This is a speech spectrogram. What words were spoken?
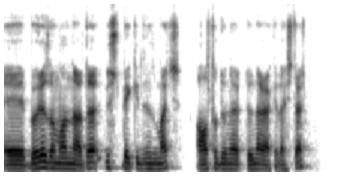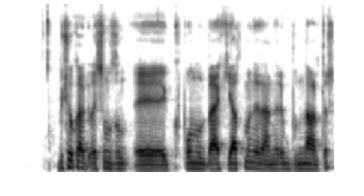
E, böyle zamanlarda üst beklediğiniz maç alta döner, döner arkadaşlar. Birçok arkadaşımızın e, kuponun belki yatma nedenleri bunlardır.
